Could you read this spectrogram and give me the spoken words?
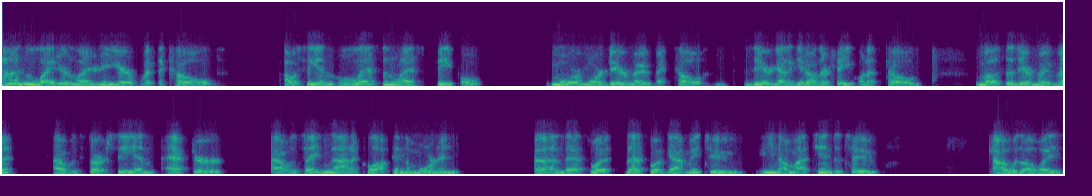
hunting later and later in the year with the cold, I was seeing less and less people, more and more deer movement. Cold deer got to get on their feet when it's cold. Most of the deer movement I would start seeing after I would say nine o'clock in the morning. Uh, that's what that's what got me to you know my ten to two. I was always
